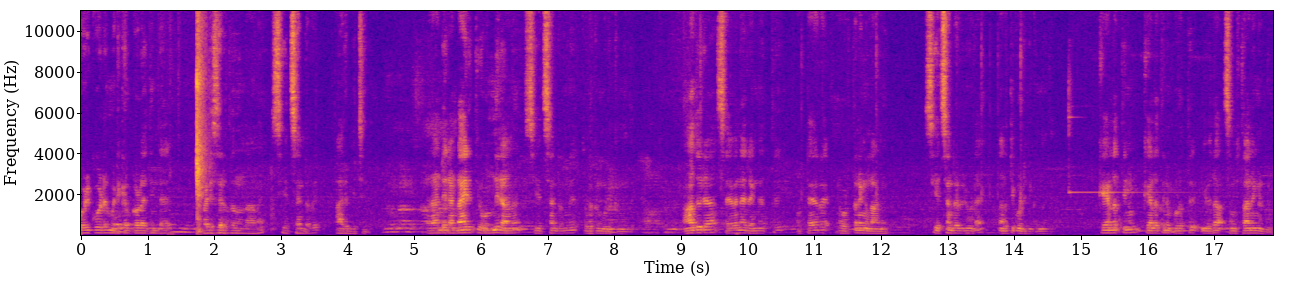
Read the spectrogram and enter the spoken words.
കോഴിക്കോട് മെഡിക്കൽ കോളേജിന്റെ പരിസരത്ത് നിന്നാണ് സി എച്ച് സെന്റർ ആരംഭിച്ചത്. അതാണ്ട് രണ്ടായിരത്തി ഒന്നിലാണ് സി എച്ച് സെന്ററിന് തുടക്കം കൊടുക്കുന്നത് ആതുര സേവന രംഗത്ത് ഒട്ടേറെ പ്രവർത്തനങ്ങളാണ് സി എച്ച് സെന്ററിലൂടെ നടത്തിക്കൊണ്ടിരിക്കുന്നത്. കേരളത്തിനും കേരളത്തിന് പുറത്ത് വിവിധ സംസ്ഥാനങ്ങളിലും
